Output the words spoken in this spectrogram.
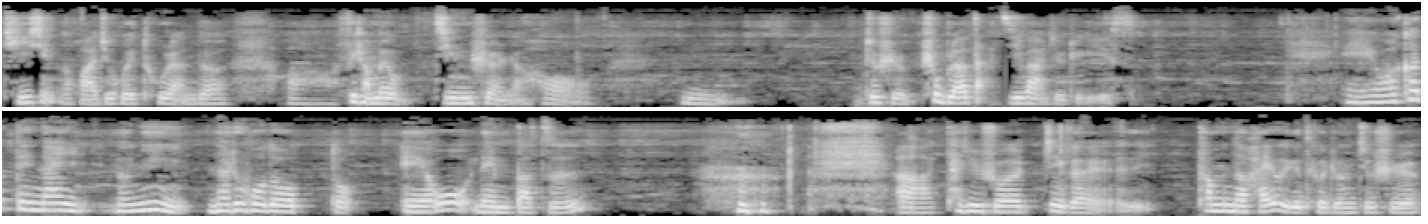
提醒的话，就会突然的啊，非常没有精神，然后嗯，就是受不了打击吧，就这个意思。哎，わかでないのに、なるほどと、えを連発 啊，他就说这个他们的还有一个特征就是，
